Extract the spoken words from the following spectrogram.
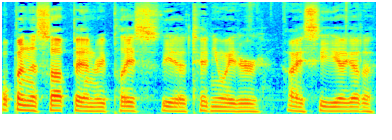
open this up and replace the attenuator IC. I got a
